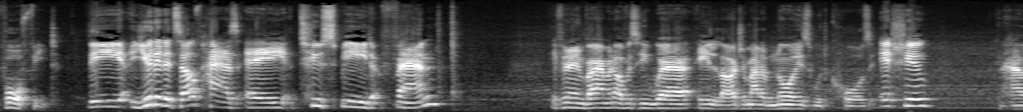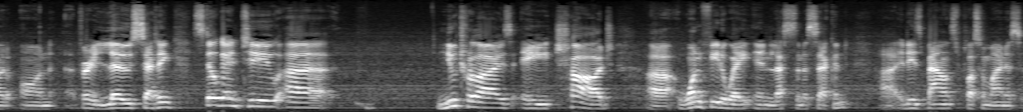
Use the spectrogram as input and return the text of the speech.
four feet. The unit itself has a two-speed fan. If you're in an environment obviously where a large amount of noise would cause issue, you can have it on a very low setting. Still going to uh, neutralize a charge uh, one feet away in less than a second. Uh, it is balanced plus or minus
